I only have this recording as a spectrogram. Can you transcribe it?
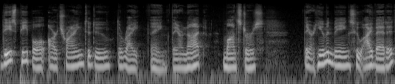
These people are trying to do the right thing. They are not monsters. They are human beings who I vetted,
